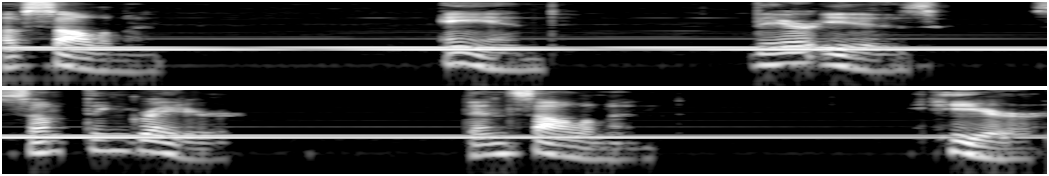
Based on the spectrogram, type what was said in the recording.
of Solomon. And there is something greater than Solomon here.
